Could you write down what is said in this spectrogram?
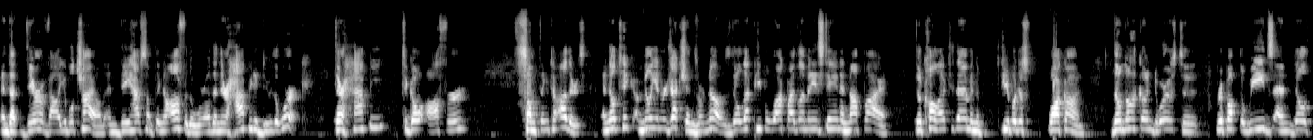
and that they're a valuable child and they have something to offer the world and they're happy to do the work. They're happy to go offer something to others. And they'll take a million rejections or no's. They'll let people walk by the lemonade stand and not buy. They'll call out to them and the people just walk on. They'll knock on doors to rip up the weeds and they'll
